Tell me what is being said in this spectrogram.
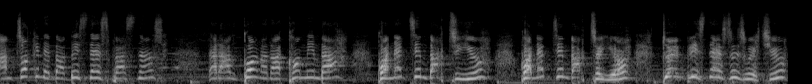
I'm talking about business partners that have gone and are coming back, connecting back to you, connecting back to you, doing businesses with you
